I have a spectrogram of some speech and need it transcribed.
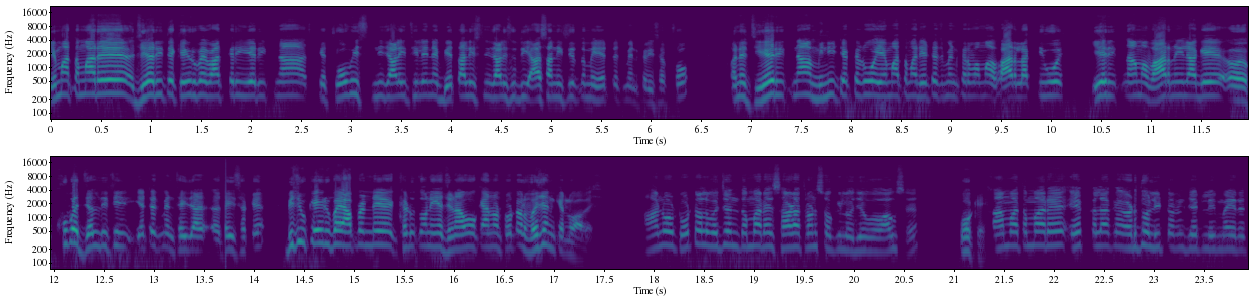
એમાં તમારે જે રીતે કેયુરભાઈ વાત કરી એ રીતના કે ચોવીસની જાળીથી લઈને બેતાલીસની જાળી સુધી આસાનીથી તમે એટેચમેન્ટ કરી શકશો. અને જે રીતના મિની ટ્રેક્ટર હોય એમાં તમારે એટેચમેન્ટ કરવામાં વાર લાગતી હોય એ રીતના આમાં વાર નહીં લાગે ખૂબ જ જલ્દીથી એટેચમેન્ટ થઈ થઈ શકે. બીજું કેયુરભાઈ આપણને ખેડૂતોને એ જણાવો કે આનો ટોટલ વજન કેટલો આવે છે? આનો ટોટલ વજન તમારે સાડા ત્રણસો કિલો જેવો આવશે. ઓકે આમાં તમારે એક કલાકે અડધો લીટર જેટલી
